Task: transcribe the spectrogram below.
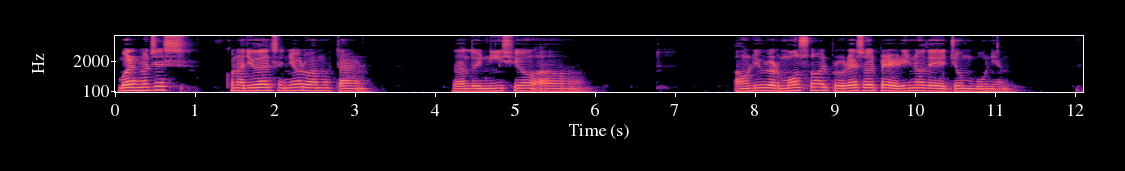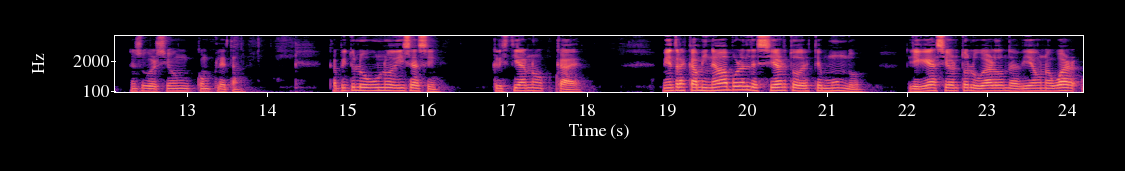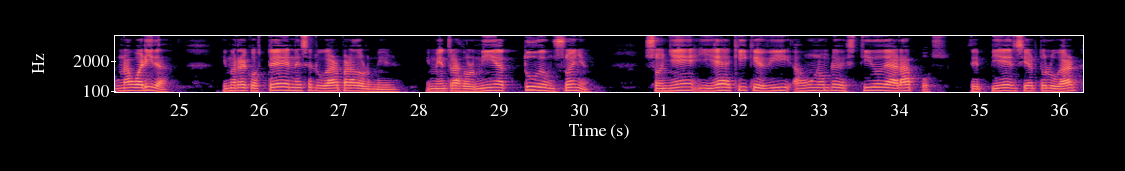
Buenas noches. Con la ayuda del Señor vamos a estar dando inicio a, a un libro hermoso, El progreso del peregrino de John Bunyan, en su versión completa. Capítulo 1 dice así, Cristiano cae. Mientras caminaba por el desierto de este mundo, llegué a cierto lugar donde había una, una guarida, y me recosté en ese lugar para dormir y mientras dormía tuve un sueño. Soñé y he aquí que vi a un hombre vestido de harapos, de pie en cierto lugar,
